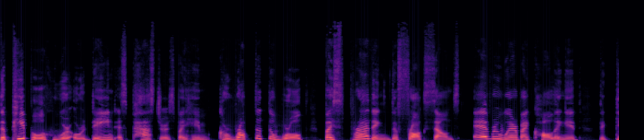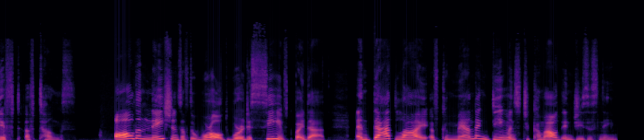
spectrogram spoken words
The people who were ordained as pastors by him corrupted the world by spreading the frog sounds everywhere by calling it the gift of tongues. All the nations of the world were deceived by that and that lie of commanding demons to come out in Jesus' name.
